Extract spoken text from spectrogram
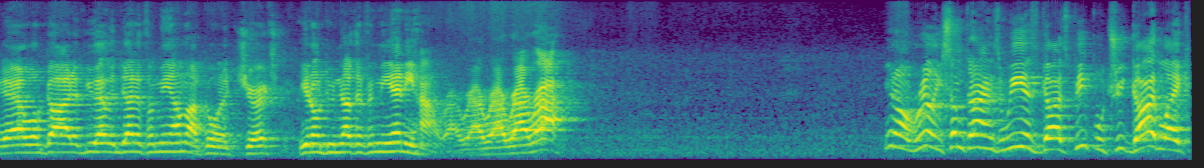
Yeah, well, God, if you haven't done it for me, I'm not going to church. You don't do nothing for me anyhow. Rah, rah, rah, rah, rah. You know, really, sometimes we as God's people treat God like,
